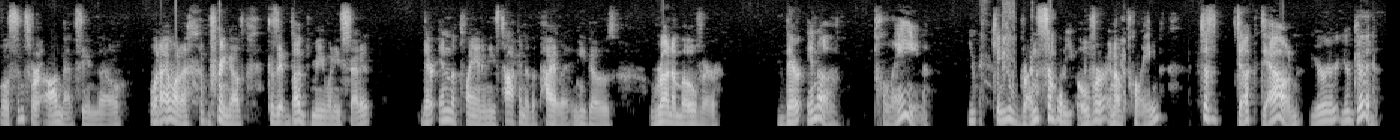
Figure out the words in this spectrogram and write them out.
Well, since we're on that scene though, what I want to bring up because it bugged me when he said it. They're in the plane and he's talking to the pilot and he goes, "Run him over." They're in a plane. You can you run somebody over in a plane? Just duck down. You're you're good.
